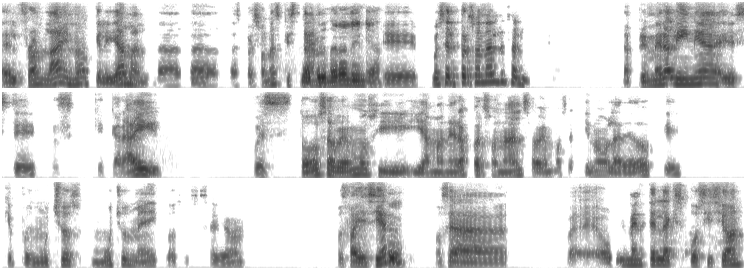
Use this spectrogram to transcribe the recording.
el front line, ¿no? Que le llaman, las personas que están... La primera línea. Eh, pues el personal de salud. La primera línea, este, pues, que caray, pues todos sabemos y, a manera personal sabemos aquí en Nuevo Laredo que, que pues muchos, muchos médicos se vieron pues fallecieron. O sea, eh, obviamente la exposición.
